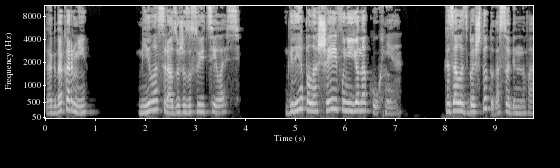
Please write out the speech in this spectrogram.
«Тогда корми». Мила сразу же засуетилась. Глеб Алашеев у нее на кухне. Казалось бы, что тут особенного?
